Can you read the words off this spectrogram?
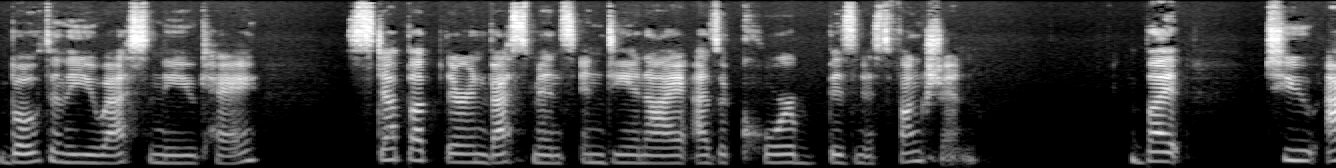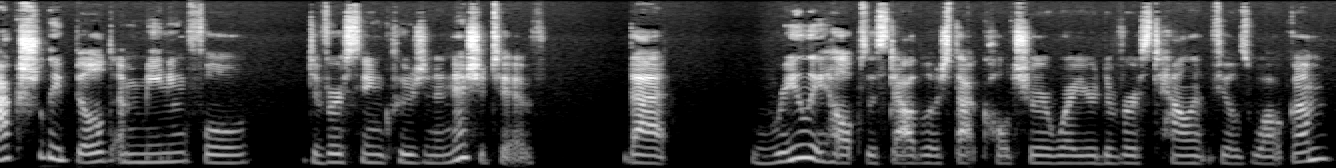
both in the US and the UK, step up their investments in D&I as a core business function. But to actually build a meaningful diversity inclusion initiative that really helps establish that culture where your diverse talent feels welcome,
